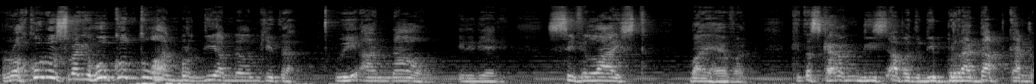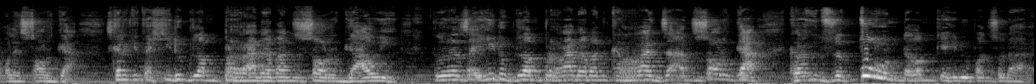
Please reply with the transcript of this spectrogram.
Roh Kudus sebagai hukum Tuhan berdiam dalam kita. We are now, ini dia ini, civilized by heaven. Kita sekarang di apa itu diberadabkan oleh sorga. Sekarang kita hidup dalam peradaban sorgawi. Kemudian saya hidup dalam peradaban kerajaan sorga. Karena itu sudah turun dalam kehidupan saudara.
